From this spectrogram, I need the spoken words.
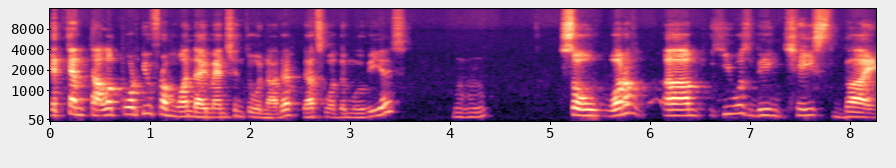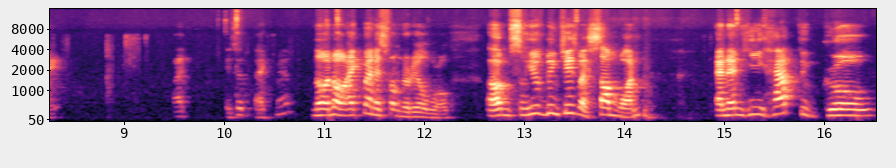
it can teleport you from one dimension to another. That's what the movie is. Mhm. So one of um, he was being chased by, I, is it Eggman? No, no, Eggman is from the real world. Um, so he was being chased by someone, and then he had to go.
